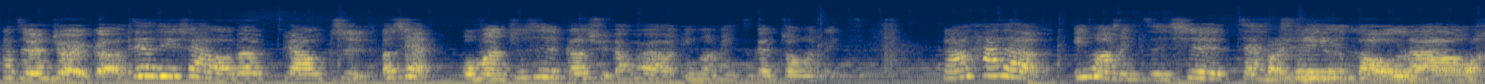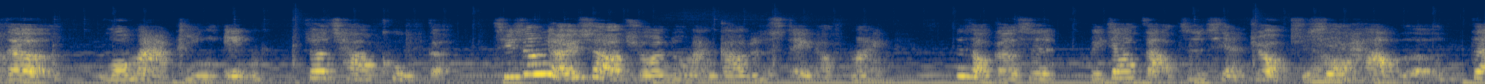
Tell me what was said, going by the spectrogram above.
它这边就有一个电梯下楼的标志，而且我们就是歌曲都会有英文名字跟中文名字，然后它的英文名字是 z e n 翻 t 译 i 的罗马拼音，就超酷的。其中有一首曲温度蛮高，就是 State of Mind。这首歌是比较早之前就写写好了好了，对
